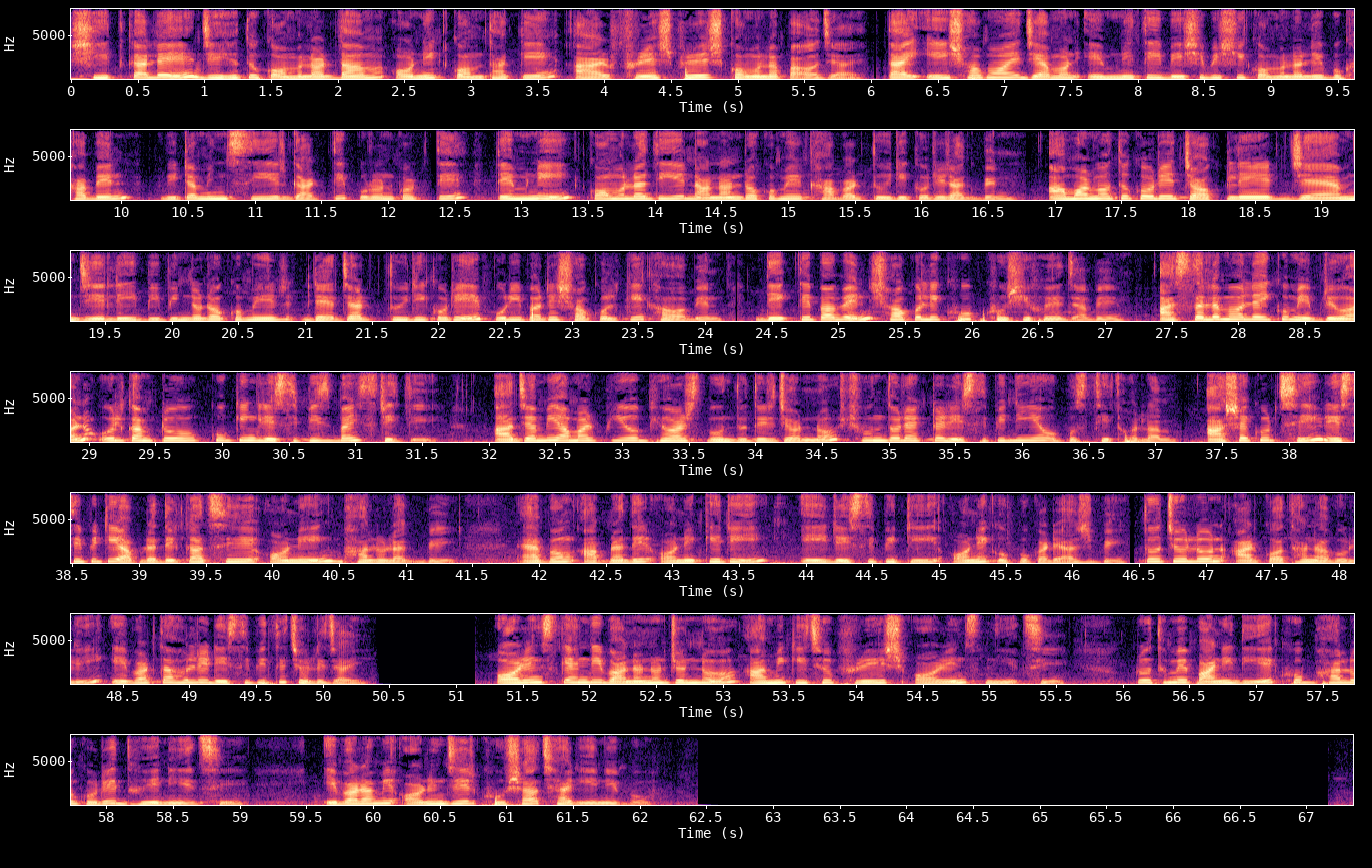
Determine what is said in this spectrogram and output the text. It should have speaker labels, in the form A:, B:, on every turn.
A: শীতকালে যেহেতু কমলার দাম অনেক কম থাকে আর ফ্রেশ ফ্রেশ কমলা পাওয়া যায়। তাই এই সময় যেমন এমনিতেই বেশি বেশি কমলা লেবু খাবেন, ভিটামিন সির ঘাটতি পূরণ করতে, তেমনি কমলা দিয়ে নানান রকমের খাবার তৈরি করে রাখবেন। আমার মতো করে চকলেট, জ্যাম, জেলি, বিভিন্ন রকমের ডেজার্ট তৈরি করে পরিবারের সকলকে খাওয়াবেন। দেখতে পাবেন সকলে খুব খুশি হয়ে যাবে। আসসালামু আলাইকুম everyone, welcome to cooking recipes by Smriti. আজ আমি আমার প্রিয় ভিউয়ার্স বন্ধুদের জন্য সুন্দর একটা রেসিপি নিয়ে উপস্থিত হলাম। আশা করছি রেসিপিটি আপনাদের কাছে অনেক ভালো লাগবে এবং আপনাদের অনেকেরই এই রেসিপিটি অনেক উপকারে আসবে। তো চলুন আর কথা না বলি, এবার তাহলে রেসিপিতে চলে যাই। অরেঞ্জ ক্যান্ডি বানানোর জন্য আমি কিছু ফ্রেশ অরেঞ্জ নিয়েছি। প্রথমে পানি দিয়ে খুব ভালো করে ধুয়ে নিয়েছি। এবার আমি অরেঞ্জের খোসা ছাড়িয়ে নেব।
